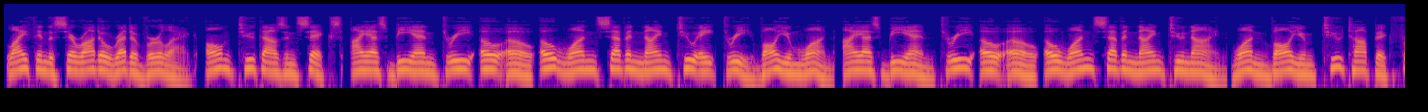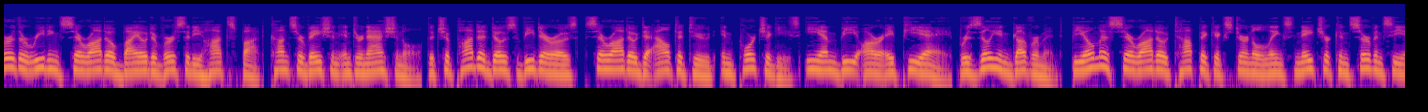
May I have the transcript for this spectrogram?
Life in the Cerrado Reta Verlag, Ulm 2006, ISBN 3-00-017928-3 Volume 1, ISBN 3-00-017929-1 Volume 2 Topic Further reading Cerrado Biodiversity Hotspot Conservation International The Chapada dos Veadeiros, Cerrado de Altitude in Portuguese EMBRAPA Brazilian Government, Bioma Cerrado Topic External links Nature Conservancy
